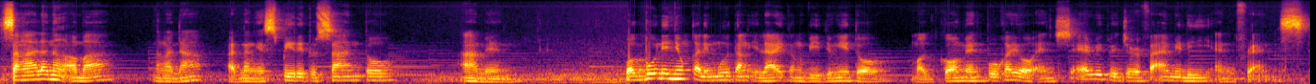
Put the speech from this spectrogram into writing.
Sa ngalan ng Ama, ng Anak, at ng Espiritu Santo. Amen. Huwag po ninyong kalimutang ilike ang video ito, mag-comment po kayo and share it with your family and friends.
